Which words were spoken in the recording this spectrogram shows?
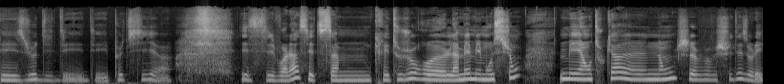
les yeux des, des, des petits, euh, et c'est voilà, c'est ça me crée toujours euh, la même émotion. Mais en tout cas, euh, non, je, je suis désolée.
